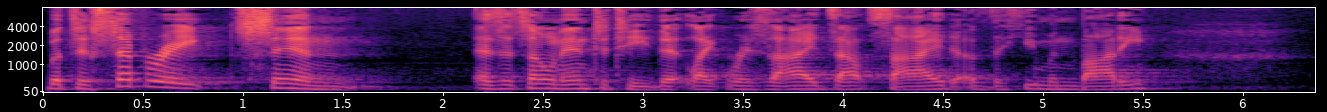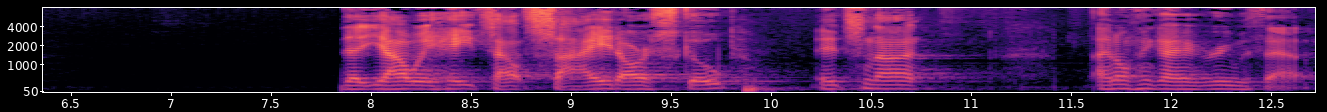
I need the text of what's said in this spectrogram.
But to separate sin as its own entity that like resides outside of the human body, that Yahweh hates outside our scope, it's not, I don't think I agree with that.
